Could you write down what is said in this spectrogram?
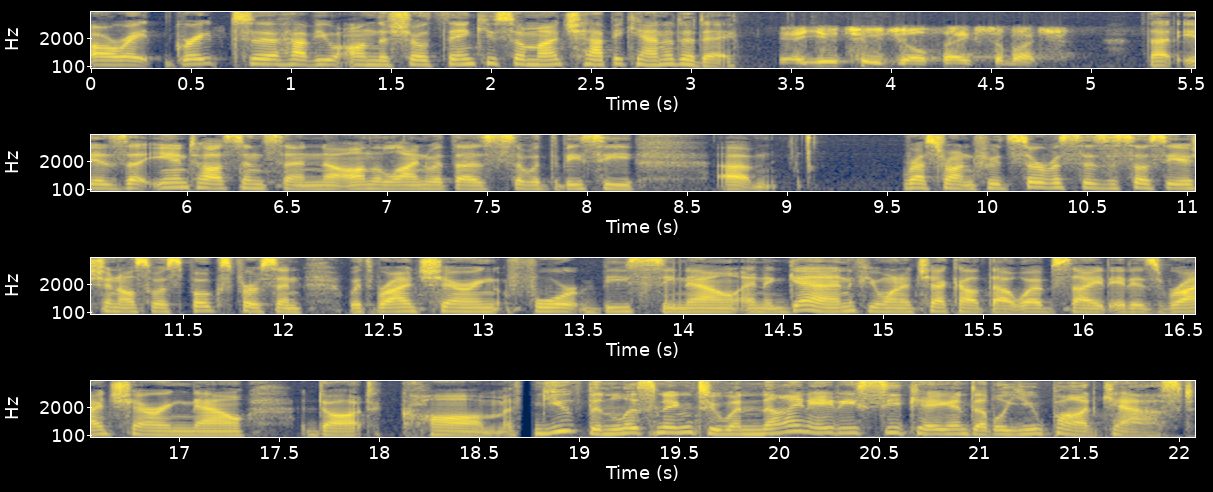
All right. Great to have you on the show. Thank you so much. Happy Canada Day. Yeah, you too, Jill. Thanks so much. That is uh, Ian Tostenson uh, on the line with us with the BC um, Restaurant and Food Services Association, also a spokesperson with Ride Sharing for BC Now. And again, if you want to check out that website, it is ridesharingnow.com. You've been listening to a 980 CKNW podcast.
